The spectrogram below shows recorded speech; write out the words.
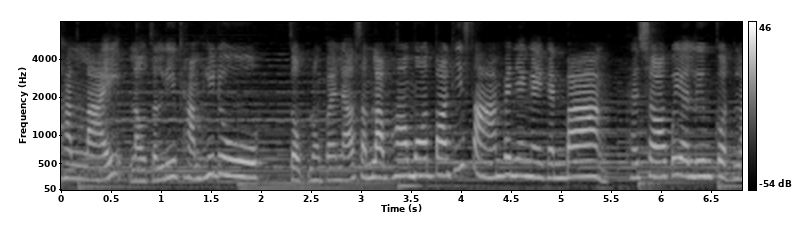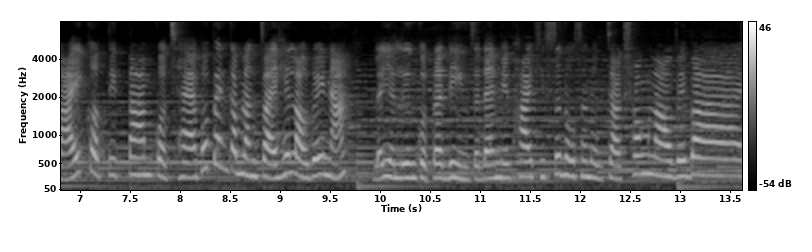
1,000 ไลค์ เราจะรีบทำให้ดู จบลงไปแล้วสำหรับฮอร์โมนตอนที่ 3 เป็นยังไงกันบ้าง ถ้าชอบก็อย่าลืมกดไลค์กดติดตามกดแชร์เพื่อเป็นกำลังใจให้เราด้วยนะ และอย่าลืมกดกระดิ่งจะได้ไม่พลาดคลิปสนุกๆจากช่องเราบ๊ายบาย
